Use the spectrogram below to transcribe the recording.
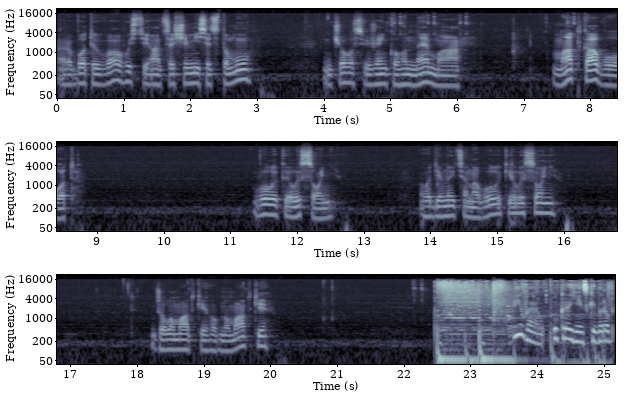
Роботи в августі. А, це ще місяць тому. Нічого свіженького нема. Матка вот. Вулики Лисонь. Годівниця на вулики Лисонь. Бджоломатки, говноматки. Півел український виробник.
